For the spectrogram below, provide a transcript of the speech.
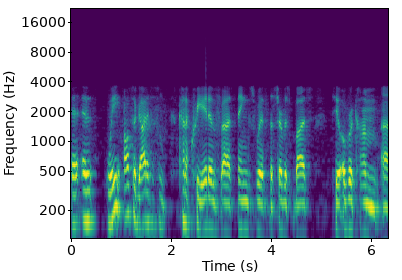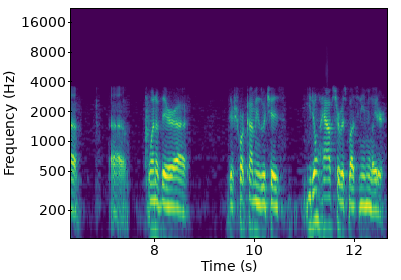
and, and we also got into some kind of creative uh, things with the service bus to overcome uh, uh, one of their uh, their shortcomings, which is you don't have service bus in the emulator.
